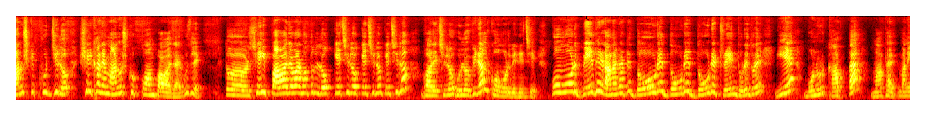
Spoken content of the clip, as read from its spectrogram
মানুষকে খুঁজছিল, সেইখানে মানুষ খুব কম পাওয়া যায়, বুঝলে? তো সেই পাওয়া যাওয়ার মতন লোক কে ছিল কে ছিল কে ছিল? ঘরে ছিল হুলো বিড়াল, কোমর বেঁধেছে। কোমর বেঁধে রানাঘাটে দৌড়ে দৌড়ে দৌড়ে ট্রেন ধরে ধরে গিয়ে বনুর কাঁপটা মাথায় মানে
